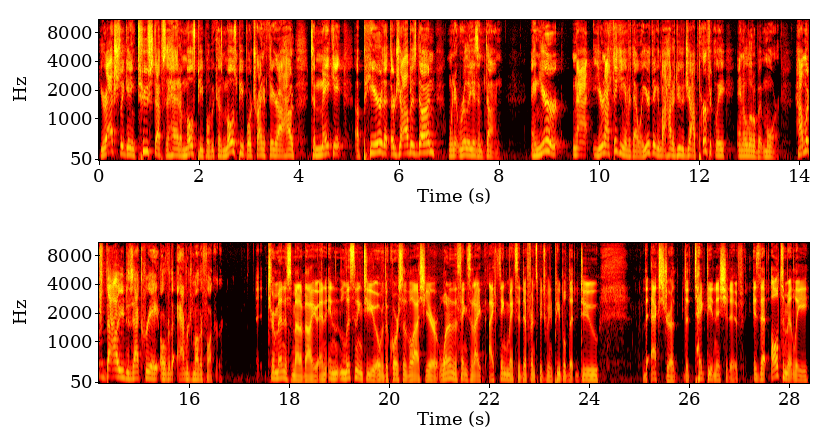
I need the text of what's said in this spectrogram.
you're actually getting two steps ahead of most people because most people are trying to figure out how to make it appear that their job is done when it really isn't done. And you're not you're not thinking of it that way. You're thinking about how to do the job perfectly and a little bit more. How much value does that create over the average motherfucker? Tremendous amount of value. And in listening to you over the course of the last year, one of the things that I, I think makes a difference between people that do the extra, that take the initiative, is that ultimately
